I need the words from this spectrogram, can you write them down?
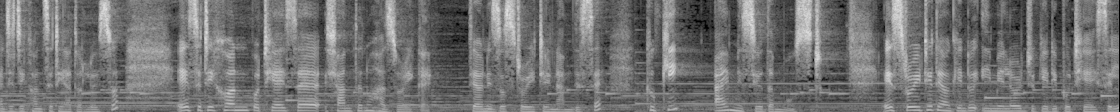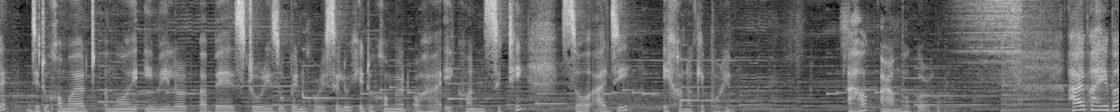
আজি যিখন চিঠি হাতত লৈছোঁ এই চিঠিখন পঠিয়াইছে শান্তনু হাজৰিকাই। তেওঁ নিজৰ ষ্টৰিটিৰ নাম দিছে Cookie I miss you the most এই ষ্টৰিটি তেওঁ কিন্তু ইমেইলৰ যোগেদি পঠিয়াইছিলে যিটো সময়ত মই ইমেইলৰ বাবে ষ্টৰিজ অ'পেন কৰিছিলোঁ সেইটো সময়ত অহা এইখন চিঠি। চ' আজি এইখনকে পঢ়িম। আহক আৰম্ভ কৰোঁ। হাই পাহিবা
